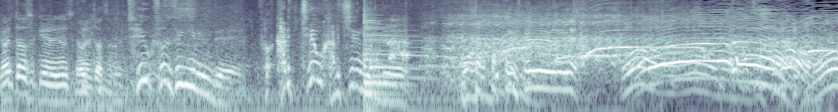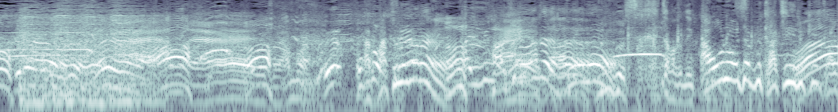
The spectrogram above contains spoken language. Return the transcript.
15개 16개. 15개. 체육 선생님인데. 서- 가르 체육 가르치는 건데. 왜? 아, 바틀잖아요. 아, 있는 거 아니야? 이거 싹 잡았거든. 아, 오늘 어차피 같이 이렇게 가르치는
